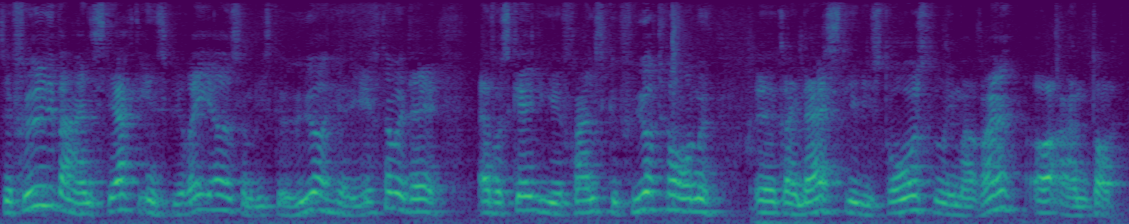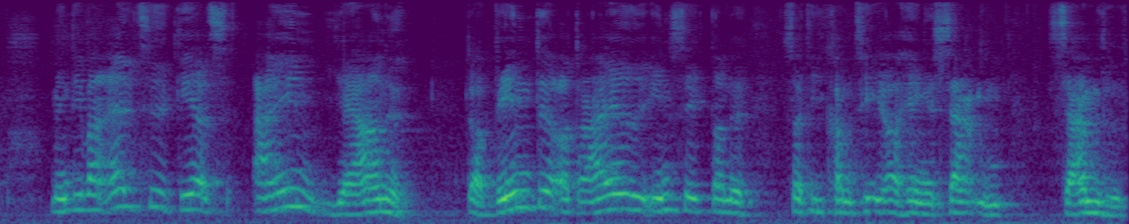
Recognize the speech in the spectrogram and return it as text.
Selvfølgelig var han stærkt inspireret, som vi skal høre her i eftermiddag, af forskellige franske fyrtårne, øh, Grimas, Levi Strauss, Louis Marin og andre. Men det var altid Gerts egen hjerne, der vendte og drejede indsigterne, så de kom til at hænge sammen samlet.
